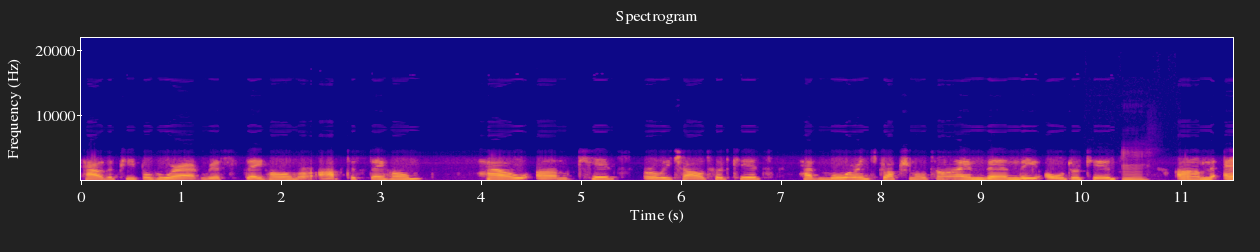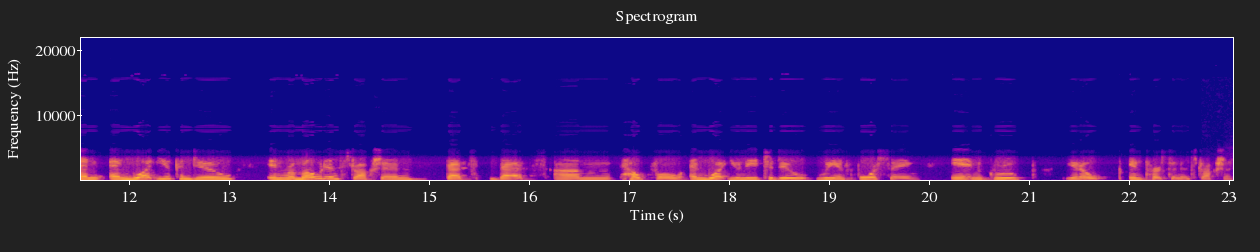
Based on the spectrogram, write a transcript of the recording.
how the people who are at risk stay home or opt to stay home, how um, kids, early childhood kids, have more instructional time than the older kids, mm. Um, and and what you can do in remote instruction that's that's um, helpful, and what you need to do reinforcing in group, you know, in-person instruction.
